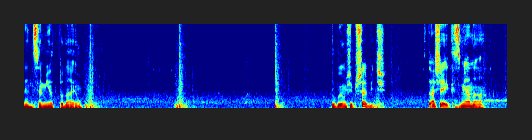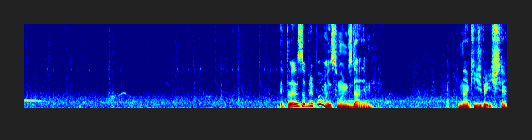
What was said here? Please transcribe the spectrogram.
Ręce mi odpadają. Próbują się przebić. Stasiek, zmiana. Ej, to jest dobry pomysł, moim zdaniem. Na jakieś wyjście.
